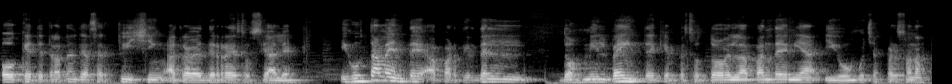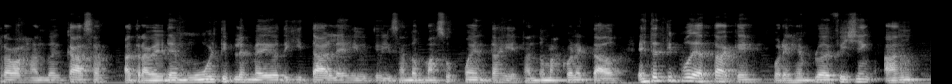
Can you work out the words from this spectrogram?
o que te traten de hacer phishing a través de redes sociales. Y justamente a partir del 2020, que empezó toda la pandemia y hubo muchas personas trabajando en casa a través de múltiples medios digitales y utilizando más sus cuentas y estando más conectados, este tipo de ataques, por ejemplo de phishing, han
